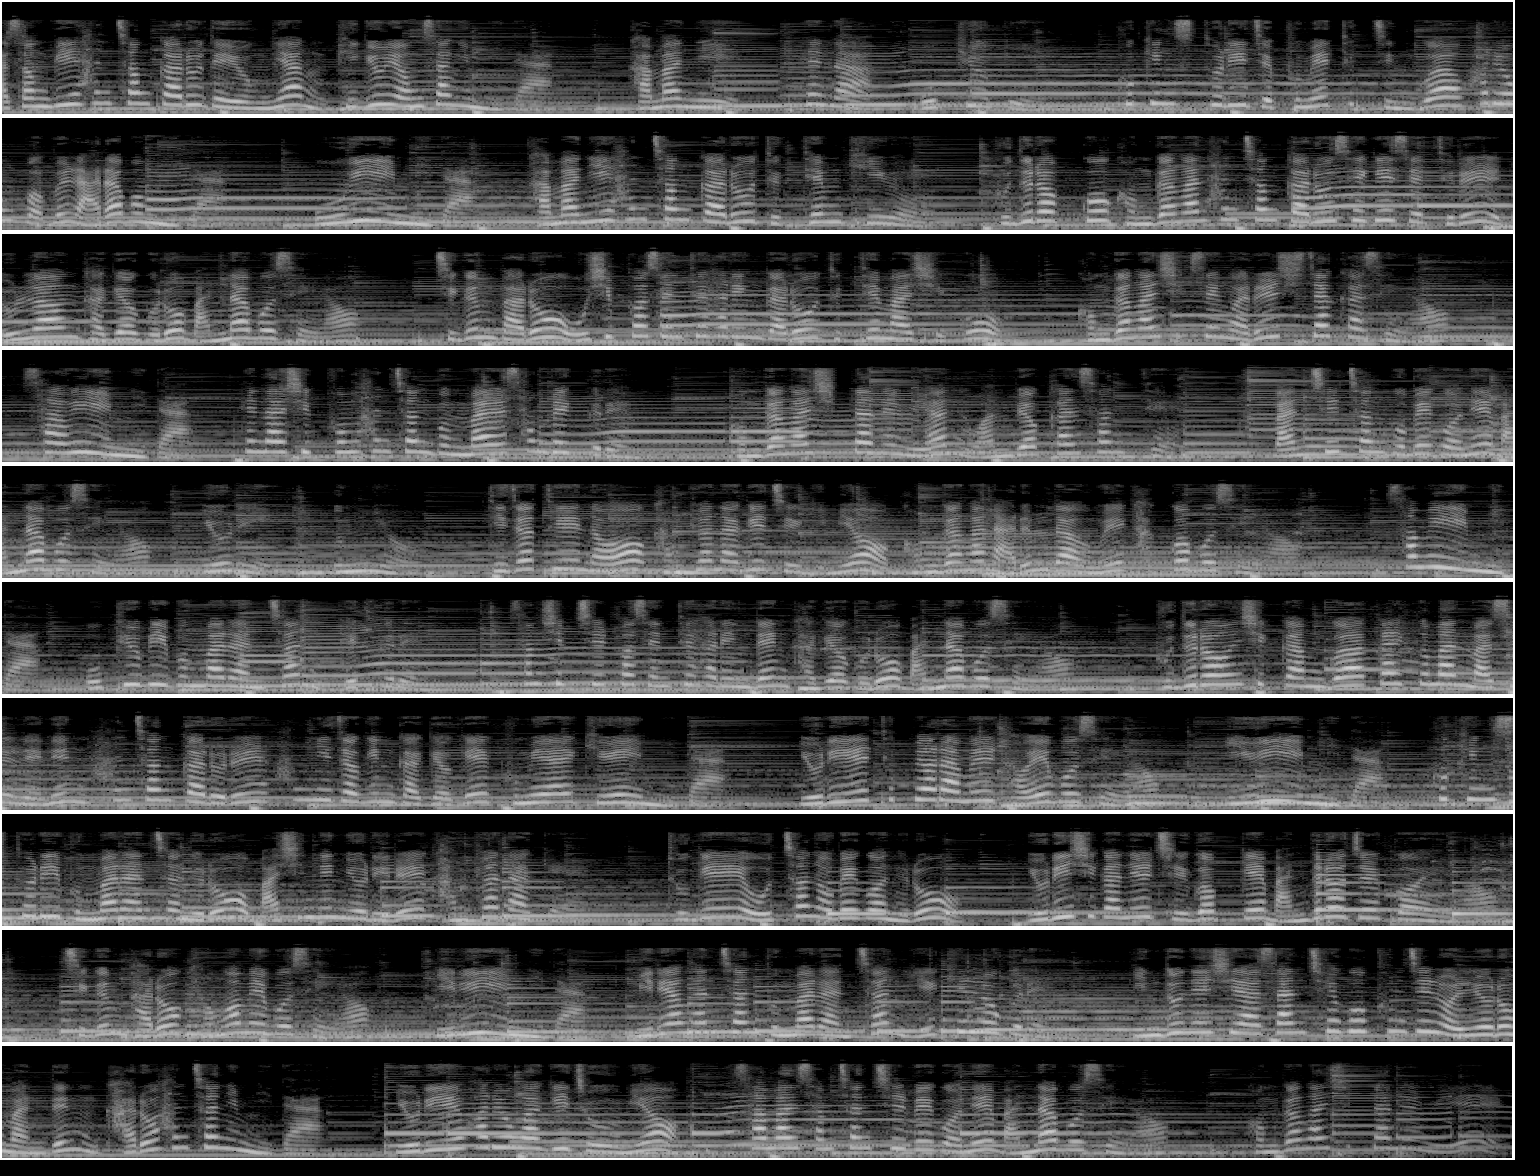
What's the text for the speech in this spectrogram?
가성비 한천가루 대용량 비교 영상입니다. 가만히 헤나 오큐비 쿠킹 스토리 제품의 특징과 활용법을 알아봅니다. 5위입니다. 가만히 한천가루 득템 기회 부드럽고 건강한 한천가루 3개 세트를 놀라운 가격으로 만나보세요. 지금 바로 50% 할인가로 득템하시고 건강한 식생활을 시작하세요. 4위입니다. 해나식품 한천분말 300g 건강한 식단을 위한 완벽한 선택 17,900원에 만나보세요. 요리, 음료, 디저트에 넣어 간편하게 즐기며 건강한 아름다움을 가꿔보세요. 3위입니다. 오큐비 분말 한천 100g 37% 할인된 가격으로 만나보세요. 부드러운 식감과 깔끔한 맛을 내는 한천 가루를 합리적인 가격에 구매할 기회입니다. 요리에 특별함을 더해보세요. 2위입니다. 쿠킹 스토리 분말 한천으로 맛있는 요리를 간편하게 두 개에 5,500원으로 요리 시간을 즐겁게 만들어줄 거예요. 지금 바로 경험해보세요. 1위입니다. 밀양 한천 분말 한천 1kg 인도네시아산 최고 품질 원료로 만든 가루 한천입니다. 요리에 활용하기 좋으며 43,700원에 만나보세요. 건강한 식단을 위해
